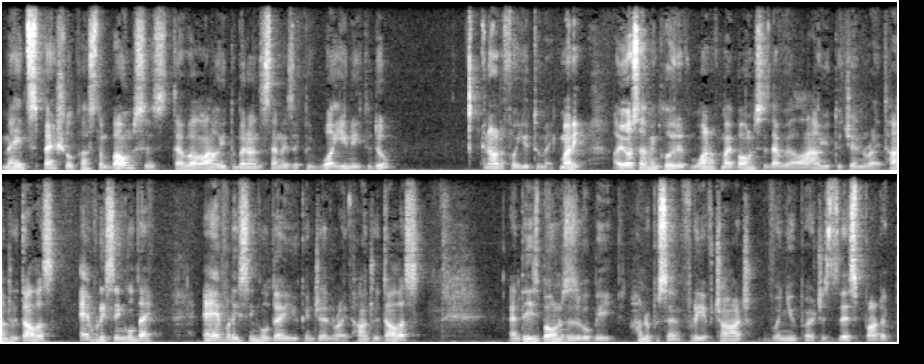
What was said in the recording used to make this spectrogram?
made special custom bonuses that will allow you to better understand exactly what you need to do in order for you to make money. I also have included one of my bonuses that will allow you to generate $100 every single day. Every single day you can generate $100 and these bonuses will be 100% free of charge when you purchase this product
